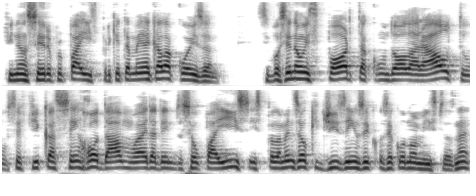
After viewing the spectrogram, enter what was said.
financeiro para o país, porque também é aquela coisa. Se você não exporta com dólar alto, você fica sem rodar a moeda dentro do seu país, isso pelo menos é o que dizem os, economistas, né?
